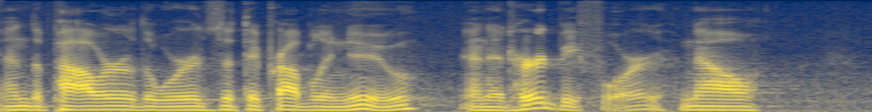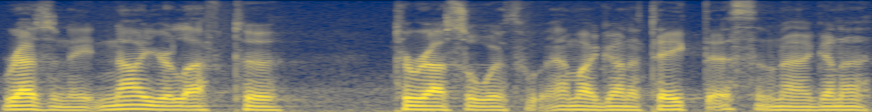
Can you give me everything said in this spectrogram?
and the power of the words that they probably knew and had heard before now resonate. Now you're left to to wrestle with: Am I going to take this? And am I going to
